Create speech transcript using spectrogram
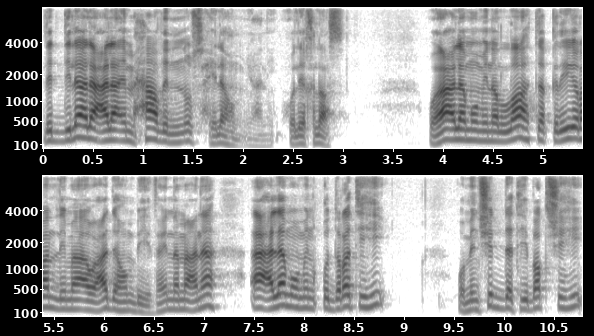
للدلالة على إمحاض النصح لهم يعني والإخلاص. وأعلم من الله تقريرا لما أوعدهم به فإن معناه أعلم من قدرته ومن شدة بطشه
